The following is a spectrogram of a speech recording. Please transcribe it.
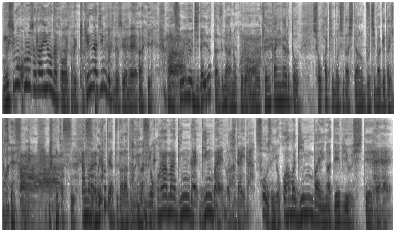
虫も殺さないような顔してて危険な人物ですよね。はい、まあそういう時代だったんですねあの頃は。もう喧嘩になると消火器持ち出してあのぶちまけたりとかですね。なんかすあのすごいことやってたなと思いますね。横。浜銀だ銀馬への時代だ。そうですね。横浜銀馬がデビューして、はいはい。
